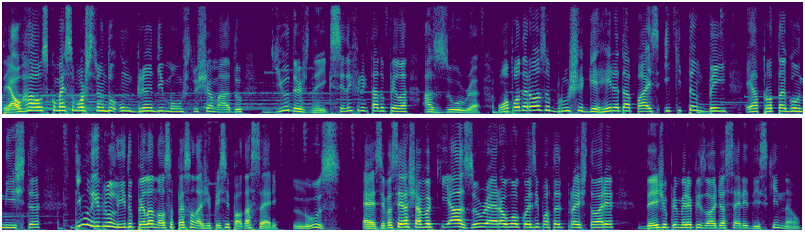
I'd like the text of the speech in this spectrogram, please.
The Owl House começa mostrando um grande monstro chamado Gildersnake sendo enfrentado pela Azura, uma poderosa bruxa guerreira da paz e que também é a protagonista de um livro lido pela nossa personagem principal da série, Luz. É, se você achava que a Azura era alguma coisa importante para a história, desde o primeiro episódio a série diz que não.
